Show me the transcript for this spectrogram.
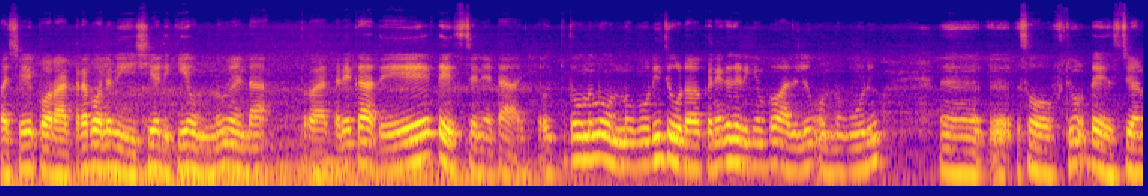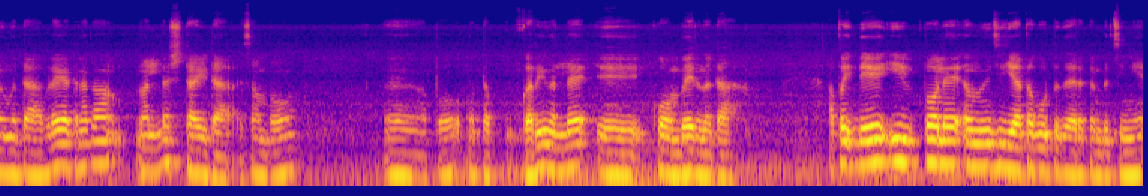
പക്ഷേ പൊറാട്ട പോലെ വീശി അടിക്കുക ഒന്നും വേണ്ട. പൊറാട്ടരയൊക്കെ അതേ ടേസ്റ്റ് തന്നെ കേട്ടാ. എനിക്ക് തോന്നുന്നു ഒന്നും കൂടി ചൂടാക്കനൊക്കെ കഴിക്കുമ്പോൾ അതിലും ഒന്നും കൂടി സോഫ്റ്റും ടേസ്റ്റുമാണ് എന്നിട്ട് അവിടെ ഏട്ടനൊക്കെ നല്ല ഇഷ്ടമായിട്ടാ സംഭവം. അപ്പോൾ മുട്ടക്കറി നല്ല കോമ്പായിരുന്നു കേട്ടാ അപ്പോൾ ഇതേ ഈ പോലെ ഒന്നും ചെയ്യാത്ത കൂട്ടുകാരൊക്കെ ഉണ്ട് വെച്ചിങ്ങനെ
